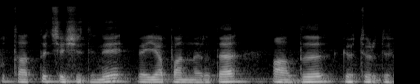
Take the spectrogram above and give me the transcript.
bu tatlı çeşidini ve yapanları da aldı götürdü.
